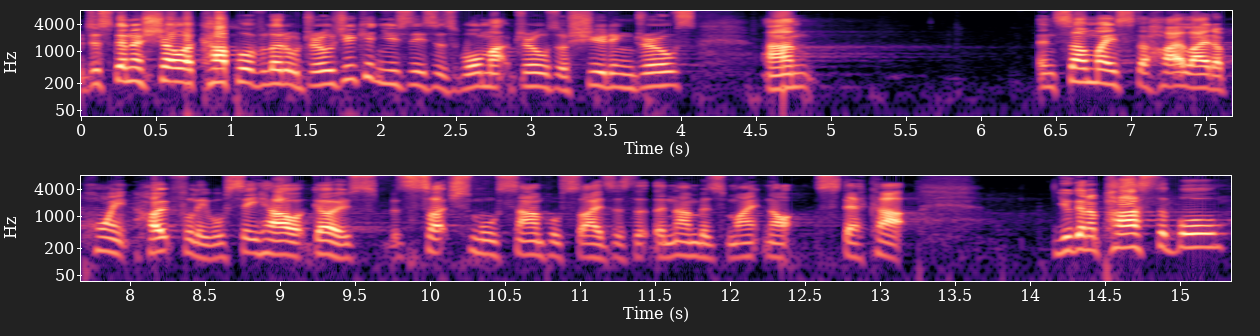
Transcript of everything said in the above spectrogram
We're just going to show a couple of little drills. You can use these as warm up drills or shooting drills. Um, in some ways, to highlight a point, hopefully, we'll see how it goes. With such small sample sizes that the numbers might not stack up. You're going to pass the ball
